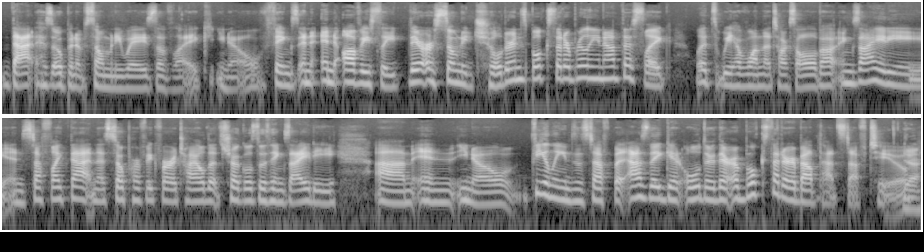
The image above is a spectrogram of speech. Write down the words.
that has opened up so many ways of like you know things and and obviously there are so many children's books that are brilliant at this like let's we have one that talks all about anxiety and stuff like that and that's so perfect for a child that struggles with anxiety um, and you know feelings and stuff but as they get older there are books that are about that stuff too Yeah,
